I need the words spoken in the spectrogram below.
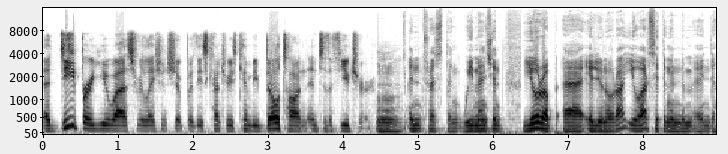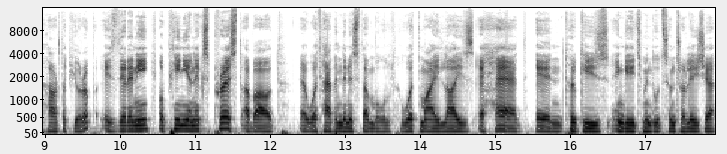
a deeper U.S. relationship with these countries can be built on into the future. Mm, interesting. We mentioned Europe, uh, Eleonora. You are sitting in the in the heart of Europe. Is there any opinion expressed about uh, what happened in Istanbul, what might lies ahead in Turkey's engagement with Central Asia,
